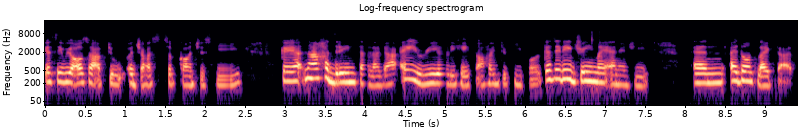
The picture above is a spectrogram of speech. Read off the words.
Kasi we also have to adjust subconsciously. Kaya nakaka-drain talaga. I really hate talking to people kasi they drain my energy. And I don't like that.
